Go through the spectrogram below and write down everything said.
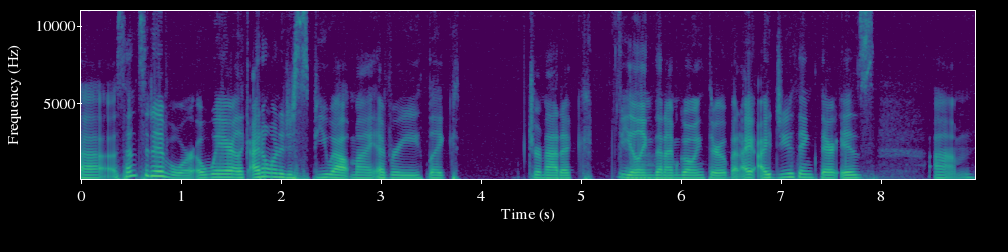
uh, sensitive or aware. Like, I don't want to just spew out my every, like, dramatic feeling Yeah. that I'm going through. But I, I do think there is um,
